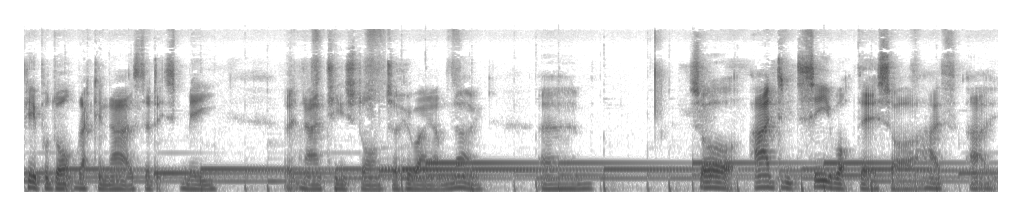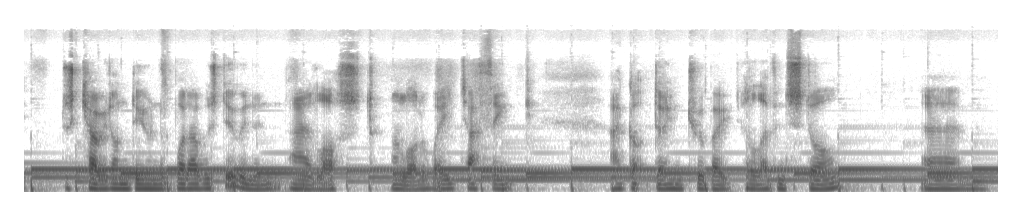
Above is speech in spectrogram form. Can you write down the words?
people don't recognise that it's me at 19 stone to who I am now. Um, so I didn't see what they saw. I, I just carried on doing what I was doing and I lost a lot of weight. I think I got down to about 11 stone. Um,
